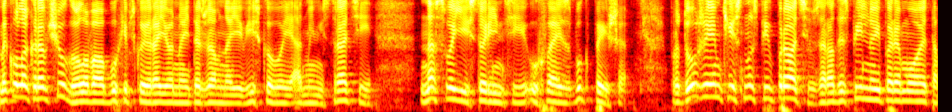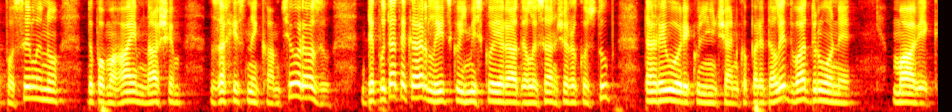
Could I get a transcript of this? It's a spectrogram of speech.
Микола Кравчук, голова Обухівської районної державної військової адміністрації, на своїй сторінці у Фейсбук пише: продовжуємо тісну співпрацю заради спільної перемоги та посилено допомагаємо нашим захисникам. Цього разу депутати Кагарлицької міської ради Олександр Широкоступ та Григорій Кулініченко передали два дрони Мавік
